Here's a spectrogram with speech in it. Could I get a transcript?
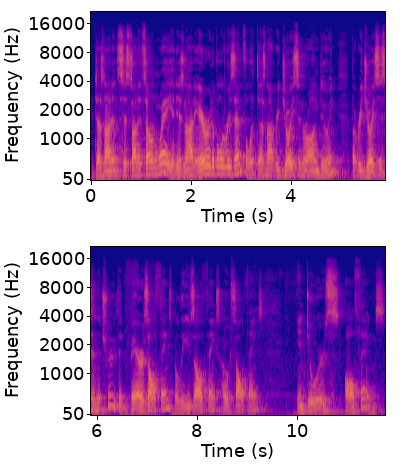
It does not insist on its own way. It is not irritable or resentful. It does not rejoice in wrongdoing, but rejoices in the truth. It bears all things, believes all things, hopes all things, endures all things.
